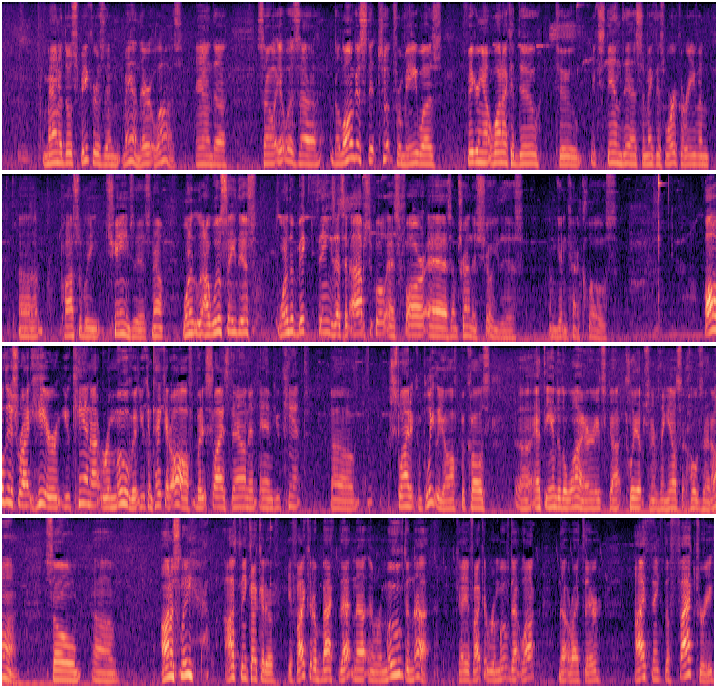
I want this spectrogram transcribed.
mounted those speakers and man, there it was. And uh, so it was, uh, the longest it took for me was figuring out what I could do to extend this and make this work or even uh, possibly change this. Now, one of the, I will say this, one of the big things that's an obstacle as far as I'm trying to show you this I'm getting kind of close. All this right here you cannot remove it. You can take it off but it slides down and, and you can't uh, slide it completely off because uh, at the end of the wire it's got clips and everything else that holds that on. So uh, honestly I think I could have if I could have backed that nut and removed the nut, okay, if I could remove that lock nut right there, I think the factory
